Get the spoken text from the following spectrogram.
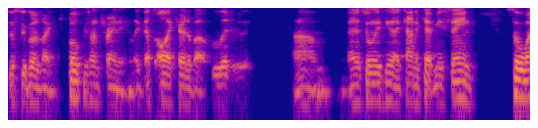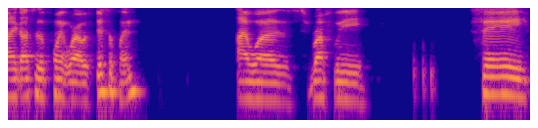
just to go like focus on training. Like that's all I cared about, literally. Um, and it's the only thing that kind of kept me sane. So when I got to the point where I was disciplined, I was roughly, say,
